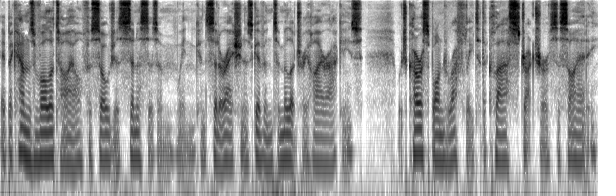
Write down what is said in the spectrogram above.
It becomes volatile for soldiers' cynicism when consideration is given to military hierarchies, which correspond roughly to the class structure of society.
